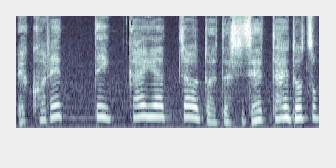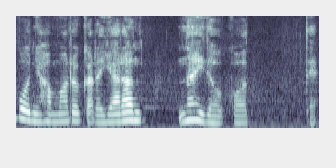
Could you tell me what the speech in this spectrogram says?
えこれって一回やっちゃうと私絶対ドツボにはまるからやらないでおこうって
